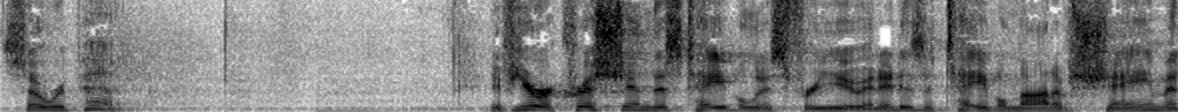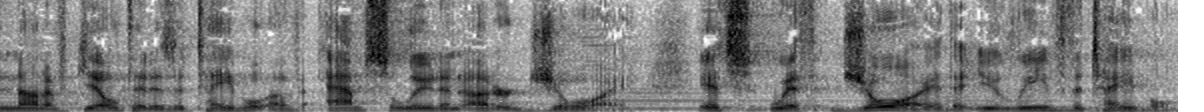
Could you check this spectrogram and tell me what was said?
So repent. If you're a Christian, this table is for you. And it is a table not of shame and not of guilt. It is a table of absolute and utter joy. It's with joy that you leave the table,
